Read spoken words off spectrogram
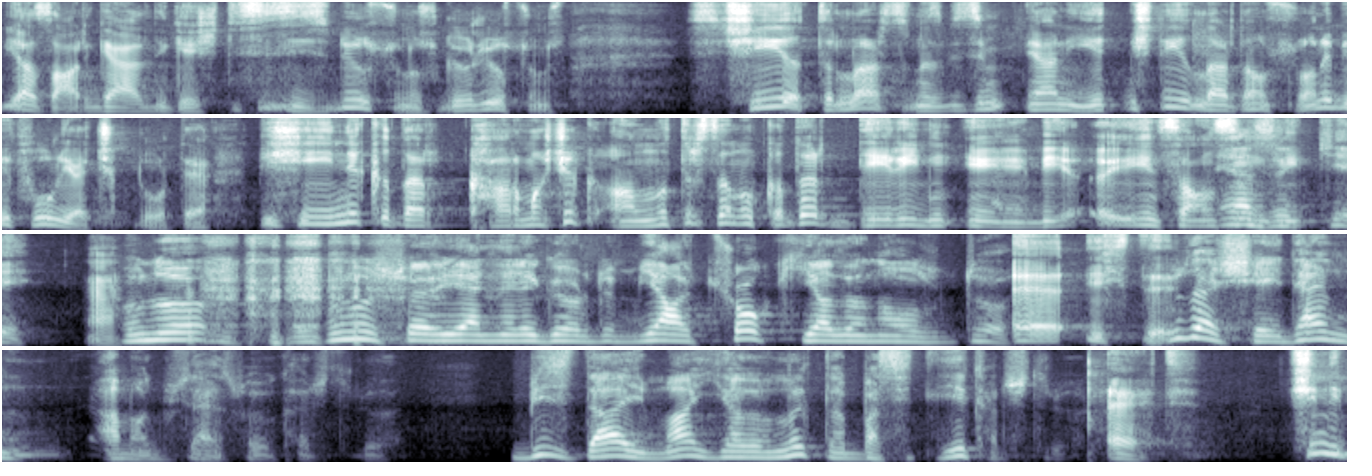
yazar geldi geçti. Siz izliyorsunuz, görüyorsunuz. Şeyi hatırlarsınız bizim yani 70'li yıllardan sonra bir furya çıktı ortaya. Bir şeyi ne kadar karmaşık anlatırsan o kadar derin e, bir e, insansın. yazık ki. Bunu bunu söyleyenleri gördüm. Ya çok yalan oldu. E, işte Bu da şeyden ama güzel soy karıştırıyor. Biz daima yalınlıkla basitliği karıştırıyoruz. Evet. Şimdi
